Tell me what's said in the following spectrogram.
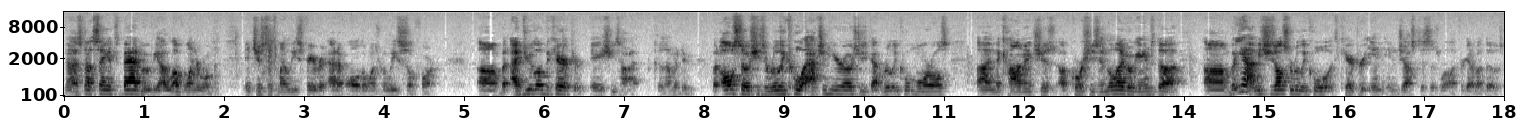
Now, that's not saying it's a bad movie. I love Wonder Woman. It just is my least favorite out of all the ones released so far. Um, but I do love the character. A, she's hot, because I'm a dude. But also, she's a really cool action hero. She's got really cool morals uh, in the comics. She's, of course, she's in the Lego games, duh. Um, but yeah, I mean, she's also really cool character in Injustice as well. I forgot about those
